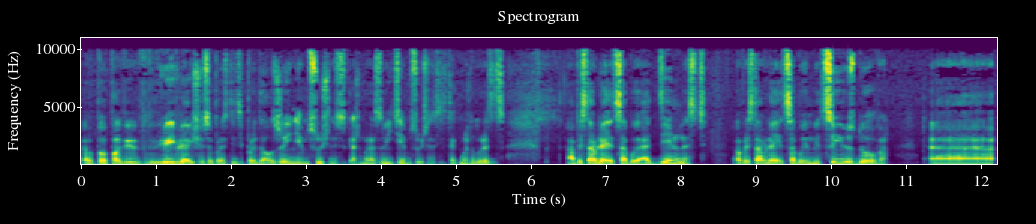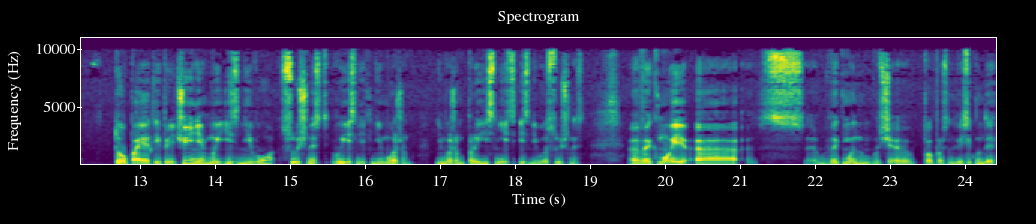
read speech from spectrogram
э, являющегося, простите, продолжением сущности, скажем, развитием сущности, так можно выразиться, а представляет собой отдельность, а представляет собой мециус довар, то по этой причине мы из него сущность выяснить не можем, не можем прояснить из него сущность. Век мой, э, век мой ну, э, просто две секунды,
